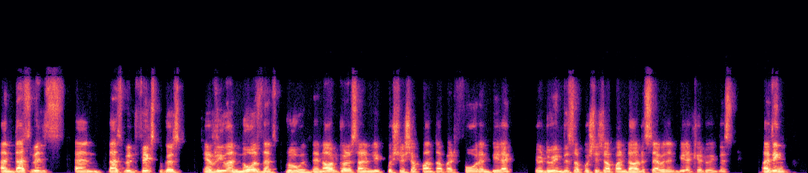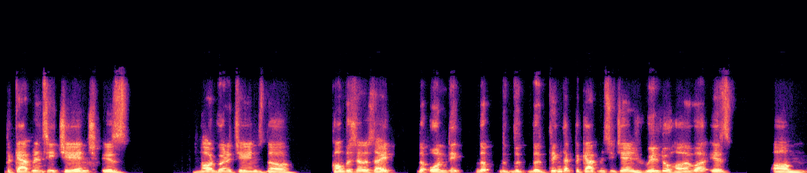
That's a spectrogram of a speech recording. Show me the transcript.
and that's been and that's been fixed because everyone knows that's proven. They're not going to suddenly push Rishabh Pant up at four and be like, "You're doing this," or push Rishabh Pant down to seven and be like, "You're doing this." I think the captaincy change is not going to change the composition of the side. The only the, the the thing that the captaincy change will do, however, is um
